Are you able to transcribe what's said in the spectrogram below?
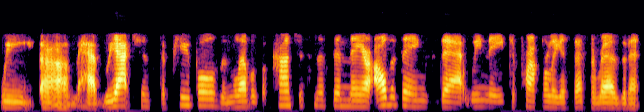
we um, have reactions to pupils and levels of consciousness in there, all the things that we need to properly assess a resident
